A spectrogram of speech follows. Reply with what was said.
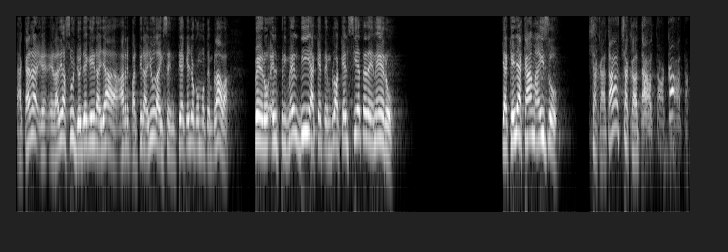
acá en el área sur. Yo llegué a ir allá a repartir ayuda y sentí aquello como temblaba. Pero el primer día que tembló, aquel 7 de enero, que aquella cama hizo chacatá, chacatá, tacata.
